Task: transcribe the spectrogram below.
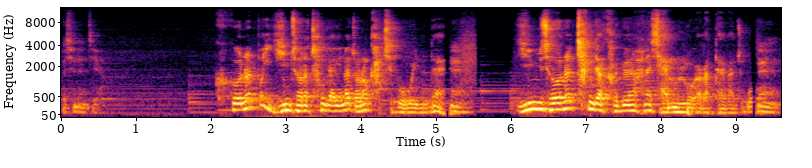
보시는지요? 그거는 뭐 임서나 창작이나 저는 같이 보고 있는데 네, 임서는 창작하기 위한 하나의 샘물과 같아가지고 네.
